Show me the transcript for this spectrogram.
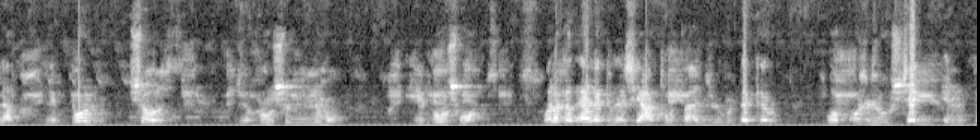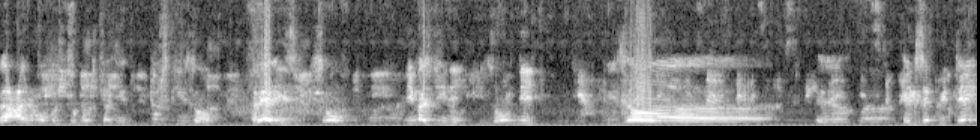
la, les bonnes choses, le bon cheminement, les bons choix. ولقد أهلكنا شيعكم فهل من مدكر وكل شيء فعلوه بالزبور c'est-à-dire tout ce qu'ils ont réalisé, ils ont imaginé, ils ont dit, ils ont euh, euh, exécuté,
